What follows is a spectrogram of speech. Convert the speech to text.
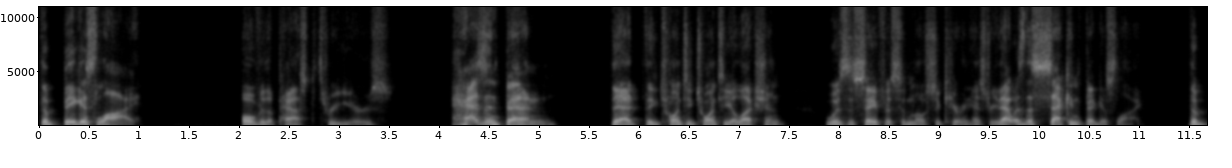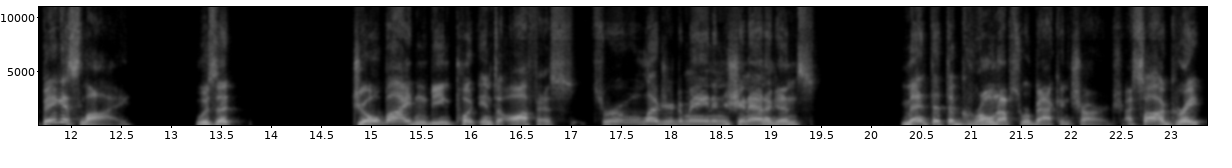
The biggest lie over the past three years hasn't been that the 2020 election was the safest and most secure in history. That was the second biggest lie. The biggest lie was that Joe Biden being put into office through legerdemain and shenanigans meant that the grown-ups were back in charge. I saw a great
